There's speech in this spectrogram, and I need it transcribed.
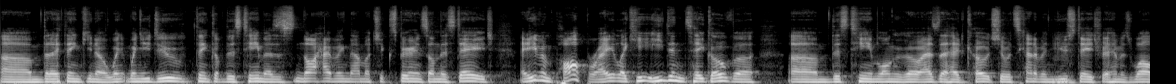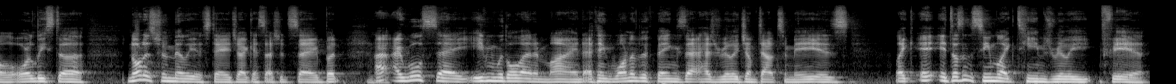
um, that I think you know when when you do think of this team as not having that much experience on this stage, and even Pop, right? Like he he didn't take over um, this team long ago as the head coach, so it's kind of a new mm. stage for him as well, or at least a not as familiar stage, I guess I should say. But mm-hmm. I, I will say, even with all that in mind, I think one of the things that has really jumped out to me is like it, it doesn't seem like teams really fear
